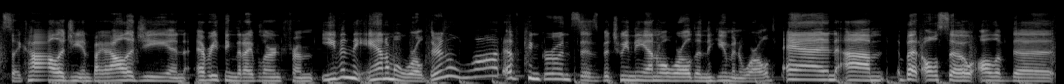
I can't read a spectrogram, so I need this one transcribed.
psychology and biology and everything that I've learned from even the animal world, there's a lot of congruences between the animal world and the human world. And, um, but also, all of the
